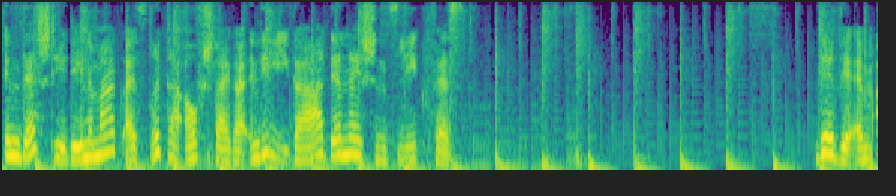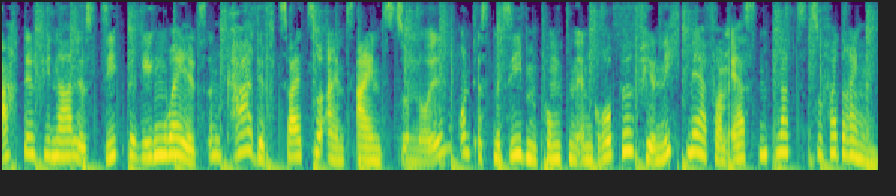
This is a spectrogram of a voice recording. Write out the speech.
Indes steht Dänemark als dritter Aufsteiger in die Liga der Nations League fest. Der WM-Achtelfinalist siegte gegen Wales in Cardiff 2 zu 1, 1 zu 0 und ist mit sieben Punkten in Gruppe 4 nicht mehr vom ersten Platz zu verdrängen.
